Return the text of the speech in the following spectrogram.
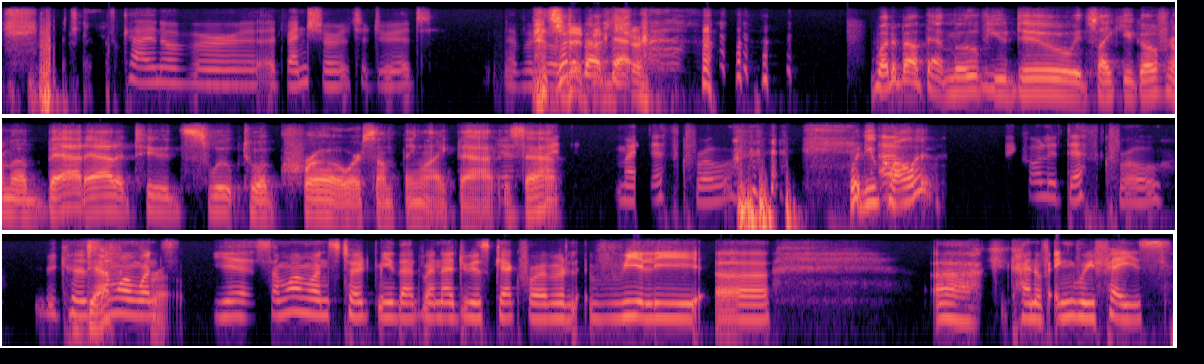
it's kind of an adventure to do it. Never know. It's What an about that? What about that move you do? It's like you go from a bad attitude swoop to a crow or something like that. Is Yeah, that my, my death crow? what do you call it? I call it death crow because Death someone once yeah someone once told me that when I do a scarecrow I will really uh, uh, kind of angry face.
